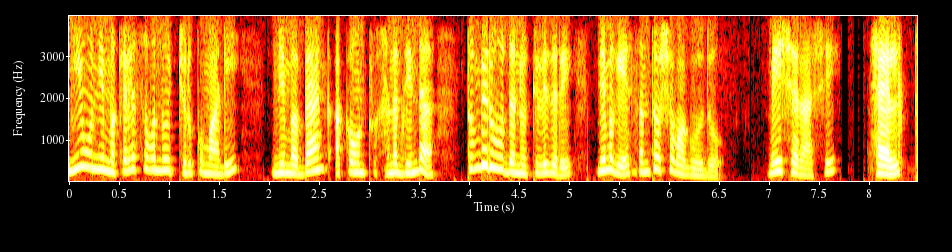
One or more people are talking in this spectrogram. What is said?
ನೀವು ನಿಮ್ಮ ಕೆಲಸವನ್ನು ಚುರುಕು ಮಾಡಿ ನಿಮ್ಮ ಬ್ಯಾಂಕ್ ಅಕೌಂಟ್ ಹಣದಿಂದ ತುಂಬಿರುವುದನ್ನು ತಿಳಿದರೆ ನಿಮಗೆ ಸಂತೋಷವಾಗುವುದು. ಮೇಷರಾಶಿ ಹೆಲ್ತ್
